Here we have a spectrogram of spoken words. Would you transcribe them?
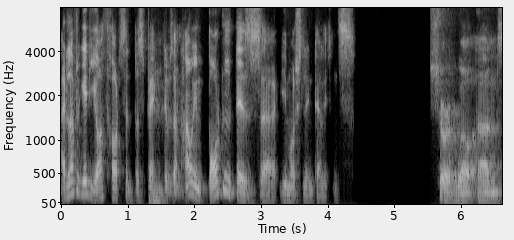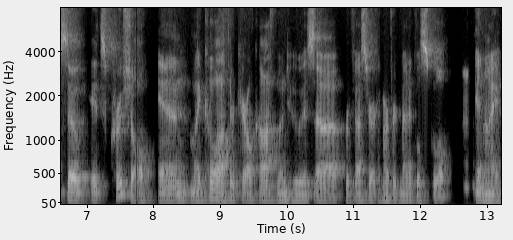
I'd love to get your thoughts and perspectives mm. on how important is uh, emotional intelligence. Sure. Well, um, so it's crucial. And my co author, Carol Kauffman, who is a professor at Harvard Medical School, mm-hmm. and I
